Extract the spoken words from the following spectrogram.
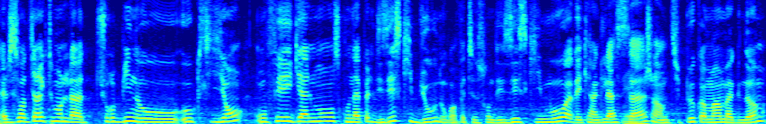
Elle sort directement de la turbine aux, aux clients. On fait également ce qu'on appelle des esquibios. Donc en fait, ce sont des esquimaux avec un glaçage, un petit peu comme un magnum,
